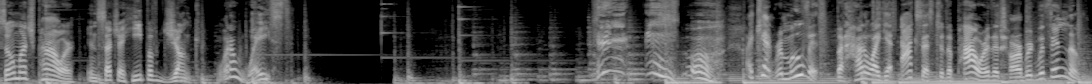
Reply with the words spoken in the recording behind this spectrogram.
So much power in such a heap of junk. What a waste. oh, I can't remove it. But how do I get access to the power that's harbored within them?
